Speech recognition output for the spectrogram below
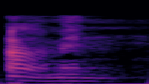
Amen.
